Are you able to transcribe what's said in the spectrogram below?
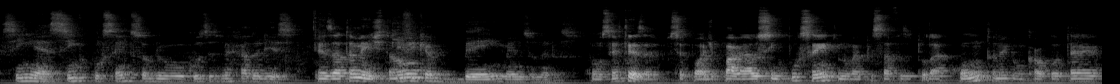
Sim, é 5% sobre o custo das mercadorias. Exatamente. Então, que fica bem menos oneroso. Com certeza. Você pode pagar os 5%, não vai precisar fazer toda a conta, né, que é um cálculo até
